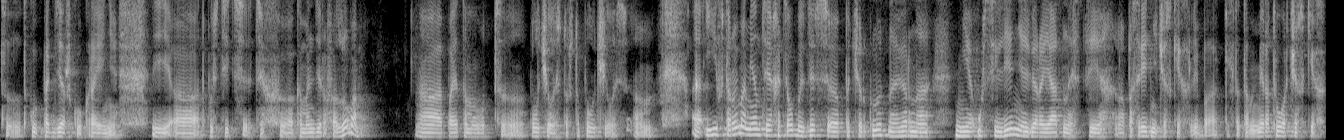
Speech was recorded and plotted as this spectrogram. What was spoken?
такую поддержку Украине и отпустить этих командиров Азова. А, поэтому вот э, получилось то, что получилось. Эм, э, и второй момент я хотел бы здесь э, подчеркнуть, наверное, не усиление вероятности посреднических либо каких-то там миротворческих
